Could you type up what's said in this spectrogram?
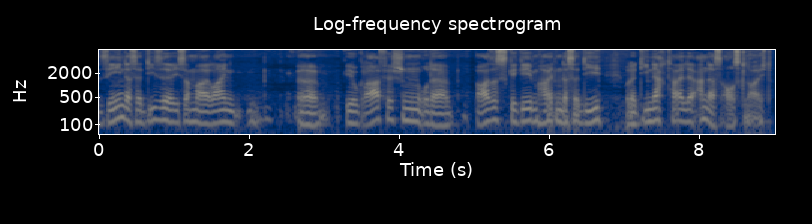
sehen, dass er diese, ich sag mal rein äh, geografischen oder Basisgegebenheiten, dass er die oder die Nachteile anders ausgleicht.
